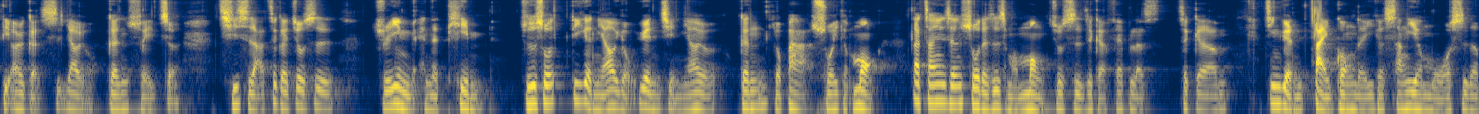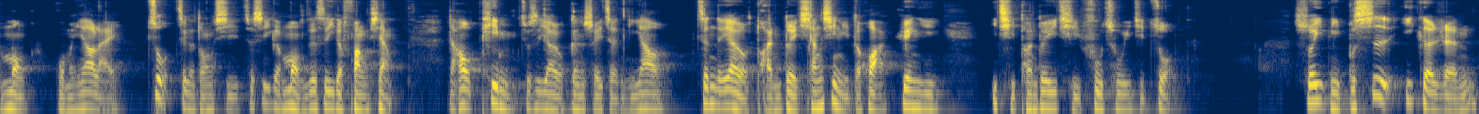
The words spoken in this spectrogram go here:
第二个是要有跟随者。其实啊，这个就是 dream and team，就是说，第一个你要有愿景，你要有跟有办法说一个梦。那张先生说的是什么梦？就是这个 fabulous 这个晶圆代工的一个商业模式的梦。我们要来做这个东西，这是一个梦，这是一个方向。然后 team 就是要有跟随者，你要真的要有团队，相信你的话，愿意一起团队一起付出，一起做。所以你不是一个人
